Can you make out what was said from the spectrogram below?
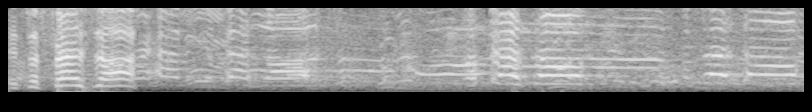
It's a fez off. Having a fez off. A fez off. A fez off.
